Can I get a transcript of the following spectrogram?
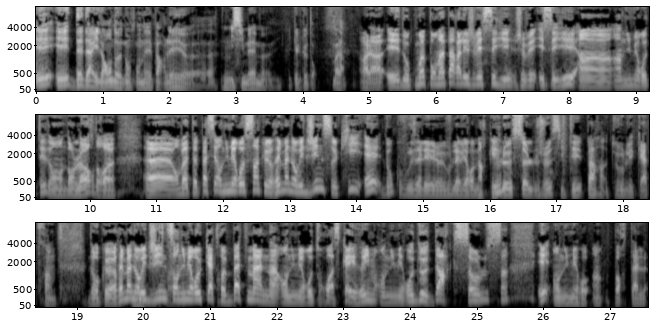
et, et, Dead Island dont on avait parlé euh, mm. ici même euh, il y a quelques temps. Voilà. Voilà. Et donc moi, pour ma part, allez, je vais essayer. Je vais essayer un, un numéroté dans, dans l'ordre. Euh, on va passer en numéro 5, Rayman Origins, qui est donc vous allez vous l'avez remarqué, mmh. le seul jeu cité par tous les quatre. Donc euh, Rayman mmh. Origins en numéro 4, Batman en numéro 3, Skyrim en numéro 2, Dark Souls et en numéro 1, Portal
